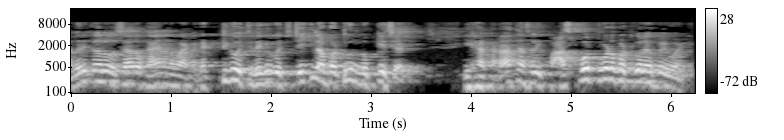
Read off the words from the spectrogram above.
అమెరికాలో ఒకసారి ఒక ఆయన అనమాట గట్టిగా వచ్చి దగ్గరికి వచ్చి చెయ్యిలా పట్టుకుని నొక్కేశాడు. ఇక తర్వాత అసలు ఈ పాస్పోర్ట్ కూడా పట్టుకోలేకపోయేవాడిని.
